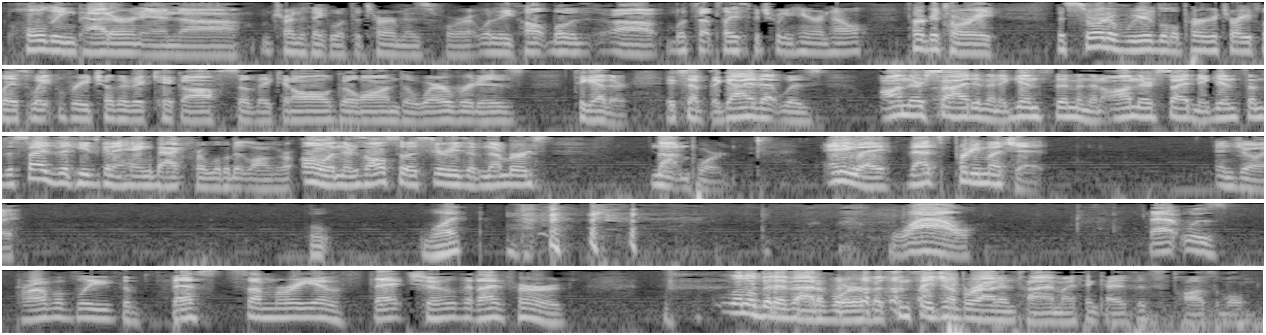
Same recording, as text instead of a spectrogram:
holding pattern and uh I'm trying to think of what the term is for it. What do they call it? What was uh what's that place between here and hell? Purgatory. This sort of weird little purgatory place waiting for each other to kick off so they can all go on to wherever it is together. Except the guy that was on their side and then against them and then on their side and against them decides that he's going to hang back for a little bit longer. Oh, and there's also a series of numbers not important. Anyway, that's pretty much it. Enjoy. What? wow. That was probably the best summary of that show that I've heard. A little bit of out of order, but since they jump around in time, I think I, it's plausible.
